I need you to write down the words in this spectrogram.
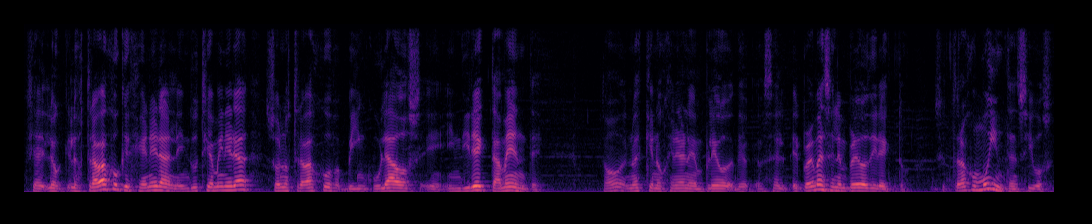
O sea, lo que- los trabajos que generan la industria minera son los trabajos vinculados eh, indirectamente. ¿no? no es que no generan empleo. de- o sea, el, el problema es el empleo directo. Son trabajos muy intensivos,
